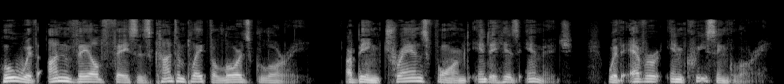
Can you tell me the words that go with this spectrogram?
who with unveiled faces contemplate the lord's glory are being transformed into his image with ever increasing glory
